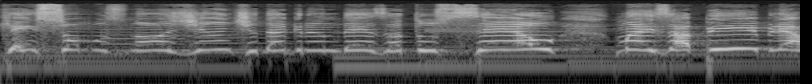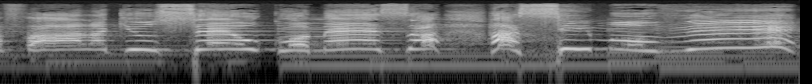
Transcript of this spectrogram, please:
Quem somos nós diante da grandeza do céu? Mas a Bíblia fala que o céu começa a se mover.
